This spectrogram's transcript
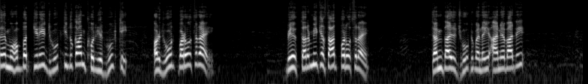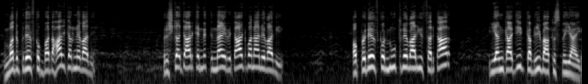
ने मोहब्बत की नहीं झूठ की दुकान खोली है झूठ की। और झूठ परोस रहे बेशर्मी के साथ परोस रहे जनता इस झूठ में नहीं आने वाली। मध्य प्रदेश को बदहाल करने वाली, भ्रष्टाचार के नए रिकॉर्ड बनाने वाली और प्रदेश को लूटने वाली सरकार प्रियंका जी कभी वापस नहीं आएगी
